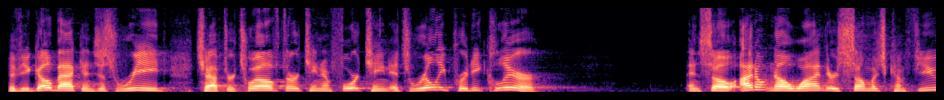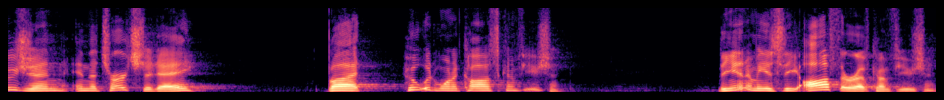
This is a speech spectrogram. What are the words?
if you go back and just read chapter 12, 13, and 14, it's really pretty clear. And so I don't know why there's so much confusion in the church today, but who would want to cause confusion? The enemy is the author of confusion.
